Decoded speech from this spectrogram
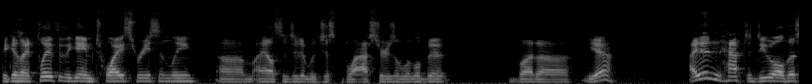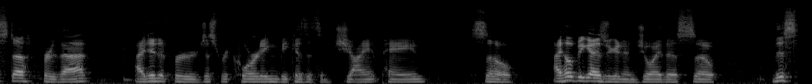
because I played through the game twice recently. Um, I also did it with just blasters a little bit, but uh, yeah, I didn't have to do all this stuff for that. I did it for just recording because it's a giant pain. So I hope you guys are gonna enjoy this. So this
